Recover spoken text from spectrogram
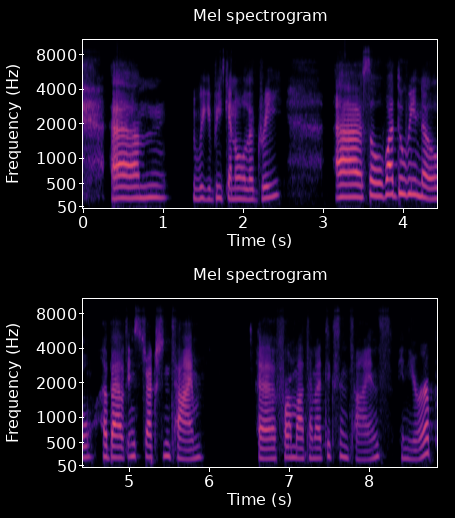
um, we we can all agree. Uh, so, what do we know about instruction time uh, for mathematics and science in Europe?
